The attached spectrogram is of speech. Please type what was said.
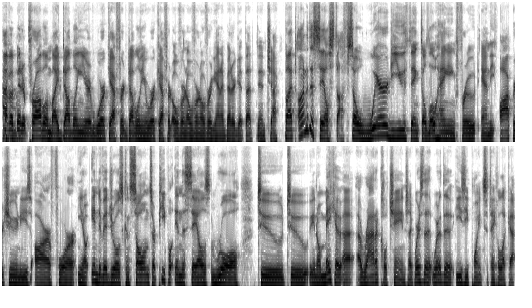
have a bit of problem by doubling your work effort, doubling your work effort over and over and over again. I better get that in check. But onto the sales stuff. So where do you think the low hanging fruit and the opportunities are for you know individuals, consultants, or people in the sales role to to you know make a, a radical change? Like where's the where are the easy points to take a look at?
